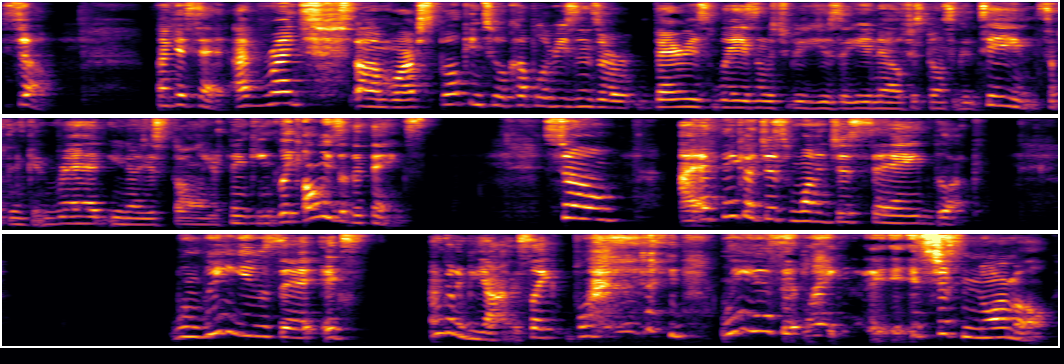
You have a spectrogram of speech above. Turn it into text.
So, like I said, I've read um, or I've spoken to a couple of reasons or various ways in which we use it. You know, if you're spilling some good tea and something's getting red, you know, you're stalling your thinking, like all these other things. So I think I just want to just say, look, when we use it, it's, I'm going to be honest, like, we use it like it's just normal.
